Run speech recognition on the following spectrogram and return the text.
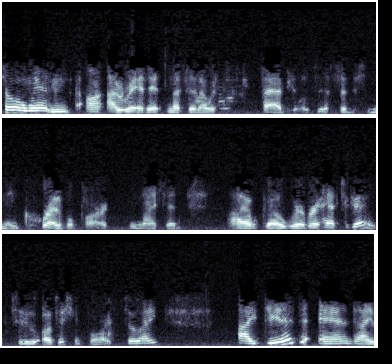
So I went and I, read it, and I said I was fabulous. I said this is an incredible part, and I said I'll go wherever I have to go to audition for it. So I I did, and I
